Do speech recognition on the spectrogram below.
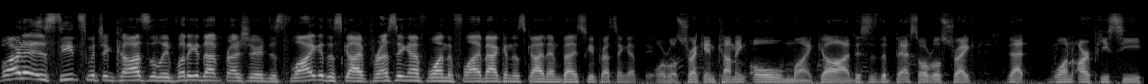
Barnett is seat switching constantly, putting in that pressure, just flying in the sky, pressing F1 to fly back in the sky, then basically pressing F2. Orbital strike incoming. Oh my god, this is the best orbital strike that one RPC,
